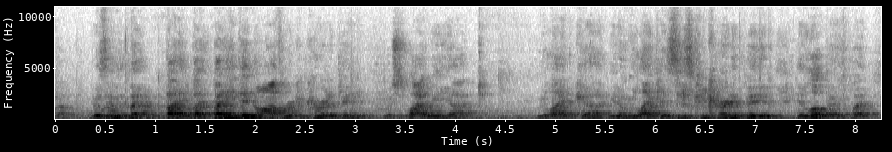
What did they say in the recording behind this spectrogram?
it was, it was, but, but, but, but he didn't author a concurrent opinion, which is why we, uh, we like, uh, you know, we like his, his concurrent opinion in Lopez, but,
